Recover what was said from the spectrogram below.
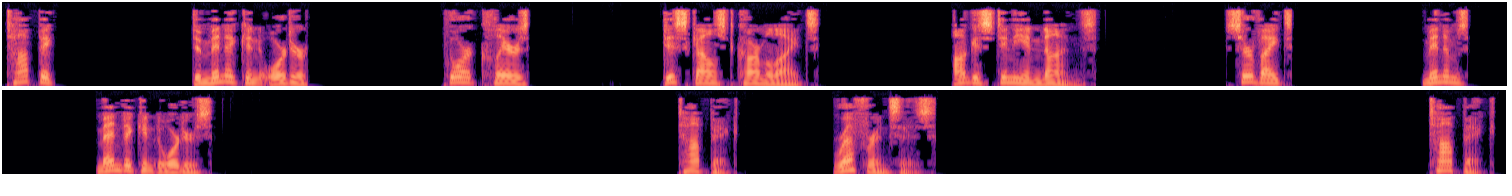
Topic. Dominican Order. Poor Clares. Discalced Carmelites. Augustinian nuns. Servites. Minims. Mendicant orders. Topic. References. Topic.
